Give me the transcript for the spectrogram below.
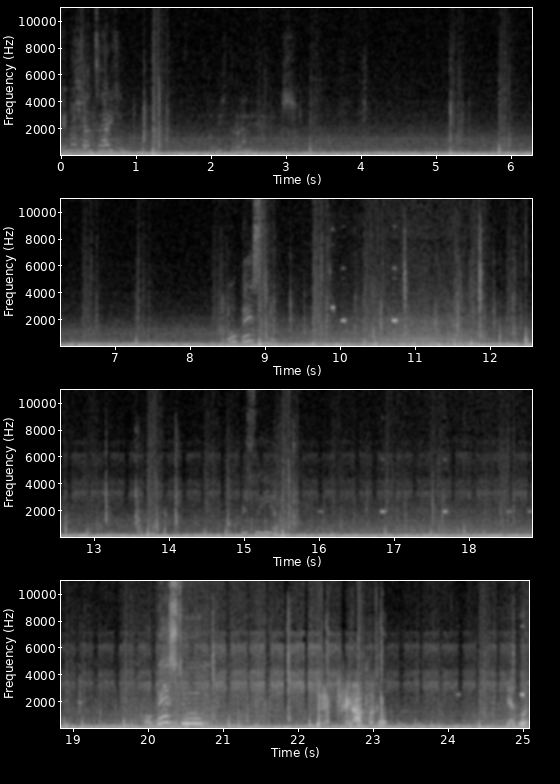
Gib uns ein Zeichen. Wo bist du? Bist du hier? Wo bist du? Fingerabdrücke. Ja gut.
